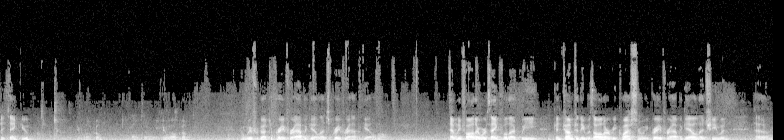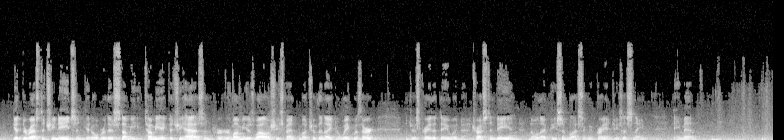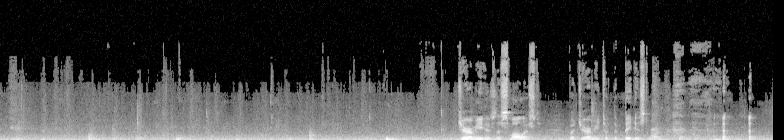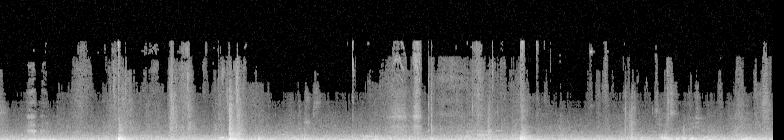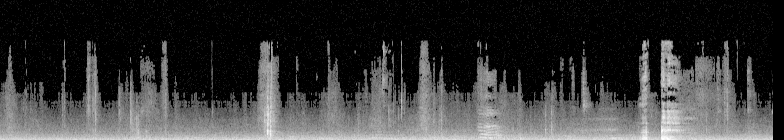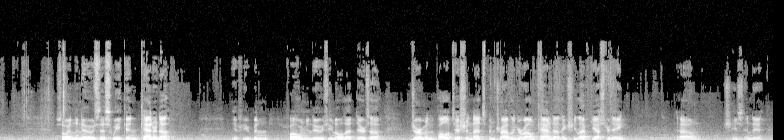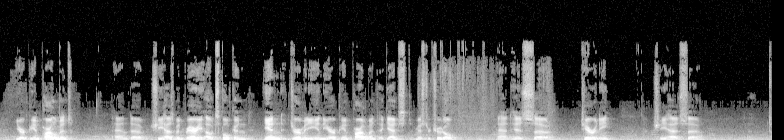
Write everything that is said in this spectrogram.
Say thank you. You're welcome. Thank you. You're welcome. And we forgot to pray for Abigail. Let's pray for Abigail. Heavenly Father, we're thankful that we can come to Thee with all our requests, and we pray for Abigail that she would uh, get the rest that she needs and get over this tummy, tummy ache that she has, and for her mummy as well. She spent much of the night awake with her. And just pray that they would trust in Thee and know Thy peace and blessing. We pray in Jesus' name. Amen. Jeremy is the smallest, but Jeremy took the biggest one. So, in the news this week in Canada, if you've been following the news, you know that there's a German politician that's been traveling around Canada. I think she left yesterday. Um, she's in the European Parliament, and uh, she has been very outspoken in Germany in the European Parliament against Mr. Trudeau and his uh, tyranny. She has uh,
